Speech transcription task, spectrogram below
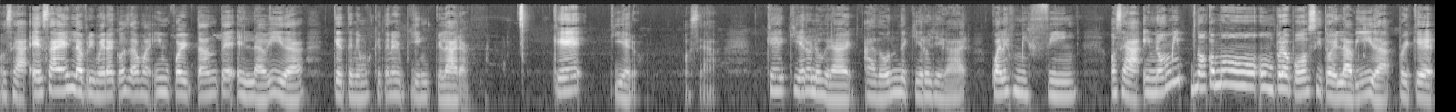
O sea, esa es la primera cosa más importante en la vida que tenemos que tener bien clara. ¿Qué quiero? O sea, ¿qué quiero lograr? ¿A dónde quiero llegar? ¿Cuál es mi fin? O sea, y no, mi, no como un propósito en la vida, porque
